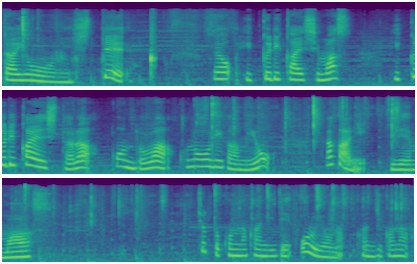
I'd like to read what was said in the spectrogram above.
たようにして、これをひっくり返します。ひっくり返したら、今度はこの折り紙を中に入れます。ちょっとこんな感じで折るような感じかな。ちょ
